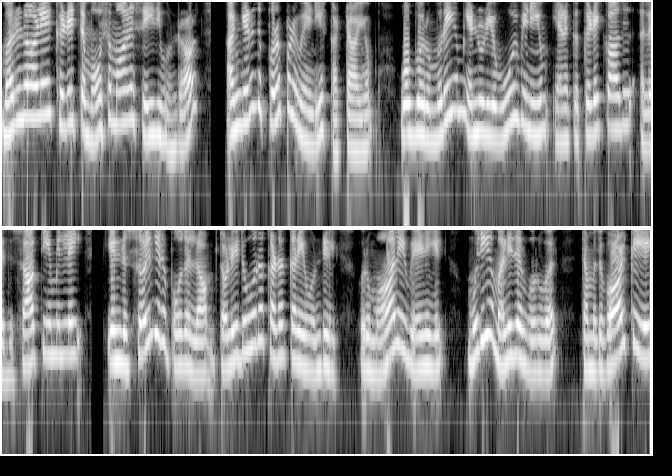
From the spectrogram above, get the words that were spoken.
மறுநாளே கிடைத்த மோசமான செய்தி ஒன்றால் அங்கிருந்து புறப்பட வேண்டிய கட்டாயம். ஒவ்வொரு முறையும் என்னுடைய ஊழ்வினியும் எனக்கு கிடைக்காது அல்லது சாத்தியமில்லை என்று சொல்கிற போதெல்லாம் தொலைதூர கடற்கரை ஒன்றில் ஒரு மாலை வேளையில் முதிய மனிதர் ஒருவர் தமது வாழ்க்கையை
